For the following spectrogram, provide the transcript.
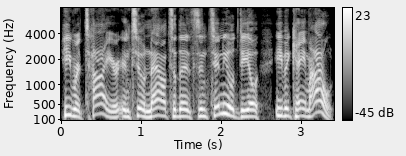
he retired until now, to the centennial deal even came out,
